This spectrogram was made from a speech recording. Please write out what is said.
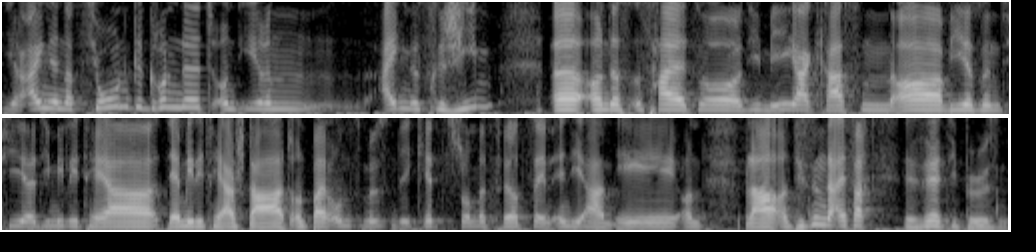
ihre eigene Nation gegründet und ihren eigenes Regime. Äh, und das ist halt so die mega krassen, oh, wir sind hier die Militär, der Militärstaat und bei uns müssen die Kids schon mit 14 in die Armee und bla. Und die sind einfach, sind halt die Bösen.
